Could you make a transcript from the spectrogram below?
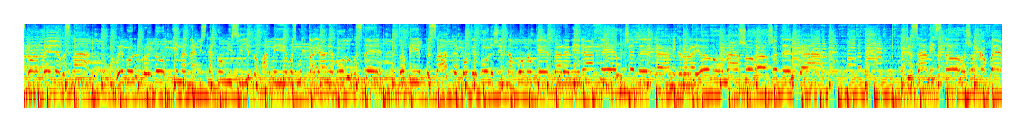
Скоро прийде весна, вибори пройдуть і мене після комісії до армії возьмуть, та я не буду листи тобі писати, бо ти будеш їх на помилки перевіряти. Вчителька мікрорайону нашого жителька. Ти замість того, щоб кафе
